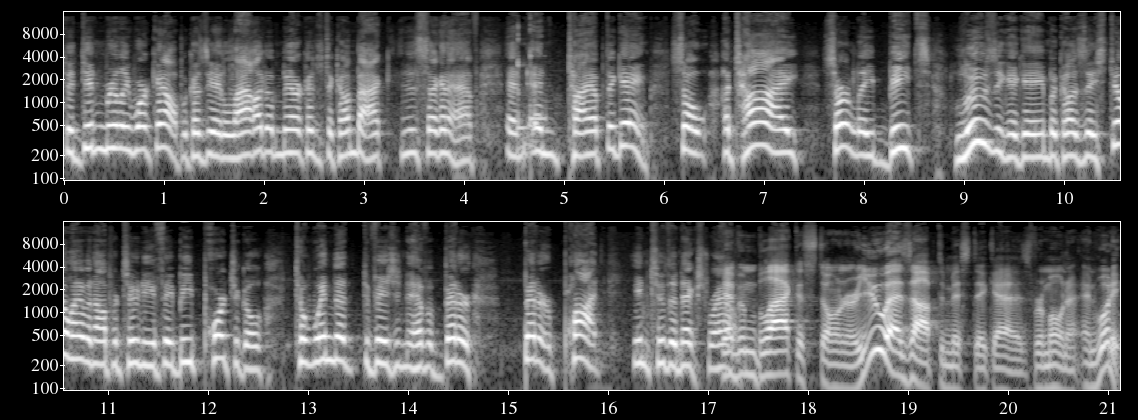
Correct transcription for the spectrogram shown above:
that didn't really work out because they allowed Americans to come back in the second half and, and tie up the game. So a tie certainly beats losing a game because they still have an opportunity if they beat Portugal to win the division to have a better better plot into the next round. Kevin Blackistone, are you as optimistic as Ramona and Woody?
